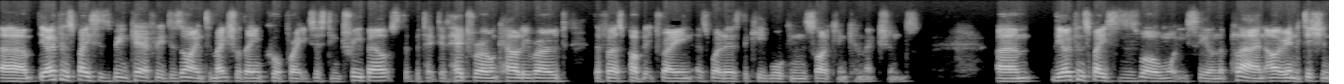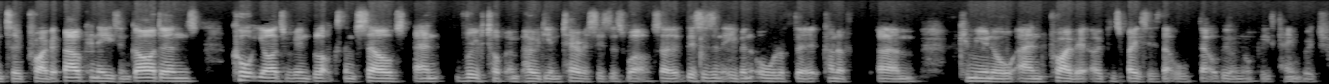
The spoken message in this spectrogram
Um, the open spaces have been carefully designed to make sure they incorporate existing tree belts, the protected hedgerow on Cowley Road, the first public drain, as well as the key walking and cycling connections. Um, the open spaces as well, and what you see on the plan, are in addition to private balconies and gardens, courtyards within blocks themselves, and rooftop and podium terraces as well. So this isn't even all of the kind of um, communal and private open spaces that will that will be on North East Cambridge.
